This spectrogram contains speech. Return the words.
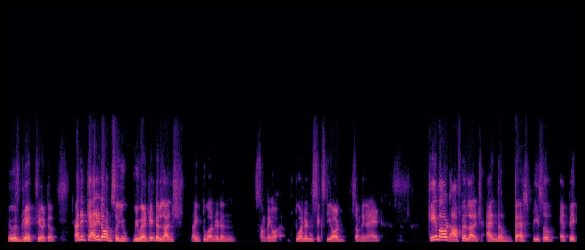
It was great theater, and it carried on. So you, we went into lunch, I think two hundred and something, or two hundred and sixty odd something ahead. Came out after lunch, and the best piece of epic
